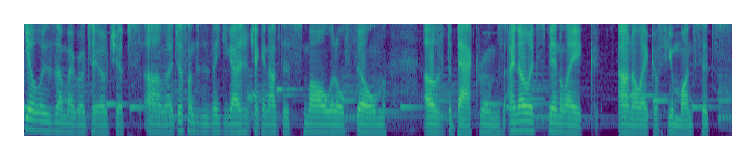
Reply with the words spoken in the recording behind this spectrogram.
Yo, what is up, my potato chips? Um, I just wanted to thank you guys for checking out this small little film of the back rooms. I know it's been like, I don't know, like a few months it's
